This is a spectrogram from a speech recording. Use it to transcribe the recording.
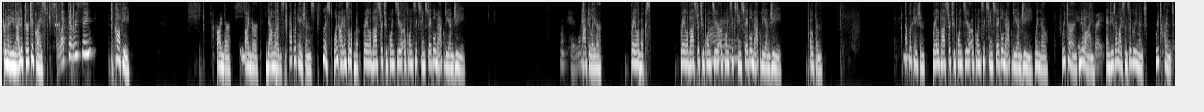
Trinity United Church of Christ select everything. Copy. Finder. Finder. Downloads. Applications. List. One item select. Braille Blaster 2.0.16 stable Mac DMG. Okay. Calculator. Braille books. Braille Blaster 2.0.16 stable Mac DMG. Open. Application. Braille Blaster 2.0.16 stable Mac DMG. Window. Return. Okay, New line. right. End user license agreement. Reach print.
